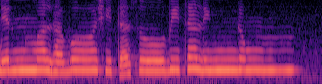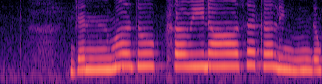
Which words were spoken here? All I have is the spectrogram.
నిర్మలభోషితశోభితలింగం जन्मदुःखविनाशकलिङ्गं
